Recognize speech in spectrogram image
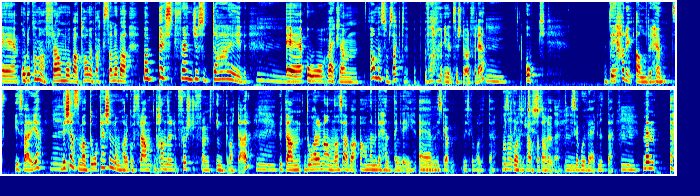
Eh, och då kom han fram och bara tar mig på axlarna och bara My best friend just died! Eh, och verkligen, ja men som sagt var helt förstörd för det. Och det hade ju aldrig hänt i Sverige. Nej. Det känns som att då kanske någon hade gått fram, han hade först och främst inte varit där. Nej. Utan då hade någon annan såhär bara, ah, nej men det har hänt en grej. Eh, vi, ska, vi ska vara lite, vi Mm. Ska vara lite tysta nu. Mm. Vi ska gå iväg lite. Mm. Men jag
